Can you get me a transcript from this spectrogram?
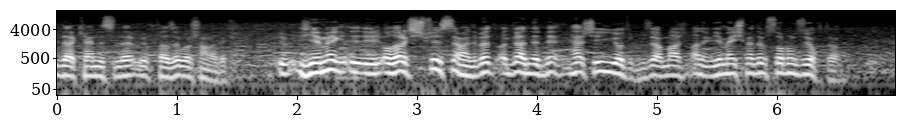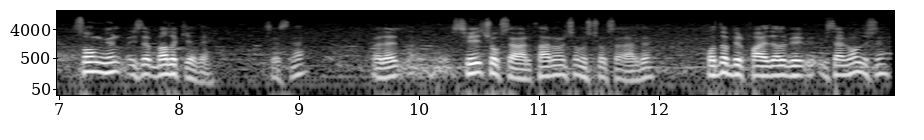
Bir daha kendisiyle bir fazla görüşemedik. E, Yemek e, olarak hiçbir şey istemedi. Ben, ben dedi her şeyi yiyorduk. Güzel, maaş- hani yeme içmede bir sorunumuz yoktu. Son gün işte balık yedi içerisine. Böyle şeyi çok severdi, tarhana çorbası çok severdi. O da bir faydalı bir vitamin olduğu için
